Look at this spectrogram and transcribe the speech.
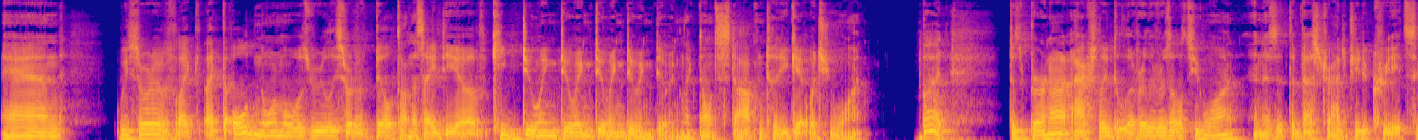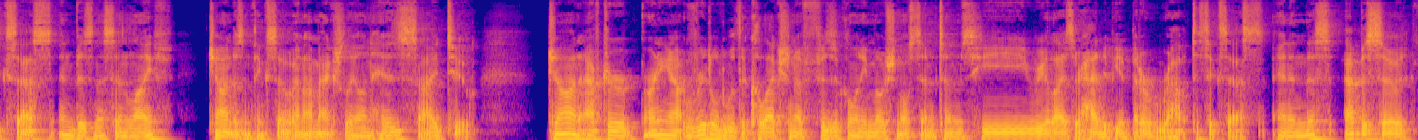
And we sort of like like the old normal was really sort of built on this idea of keep doing doing doing doing doing like don't stop until you get what you want but does burnout actually deliver the results you want? And is it the best strategy to create success in business and life? John doesn't think so and i'm actually on his side too. John after burning out riddled with a collection of physical and emotional symptoms he realized there had to be a better route to success. And in this episode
